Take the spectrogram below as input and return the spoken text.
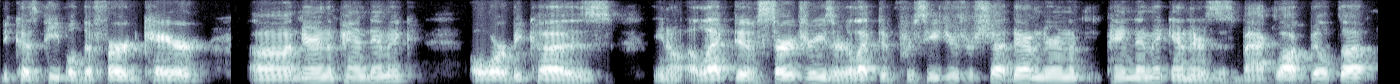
because people deferred care uh, during the pandemic, or because you know elective surgeries or elective procedures were shut down during the pandemic, and there's this backlog built up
